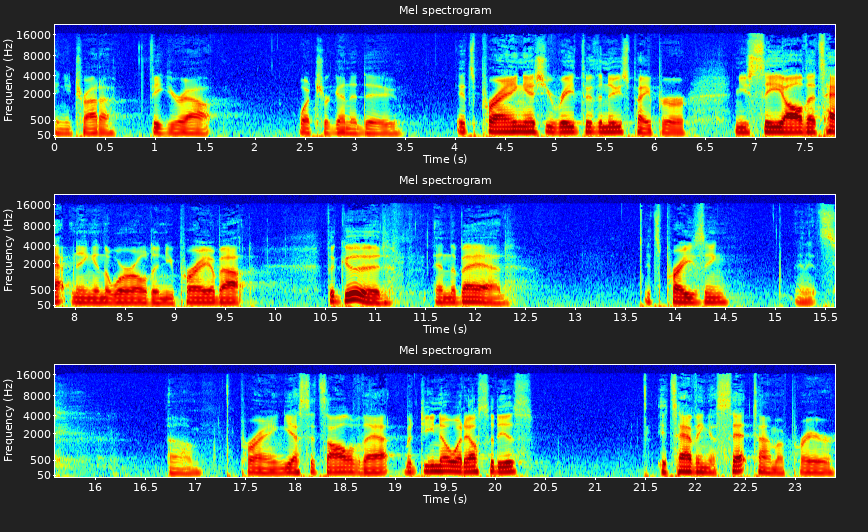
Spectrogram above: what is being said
and you try to figure out what you're going to do. It's praying as you read through the newspaper and you see all that's happening in the world and you pray about the good and the bad. It's praising and it's um, praying. Yes, it's all of that. But do you know what else it is? It's having a set time of prayer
